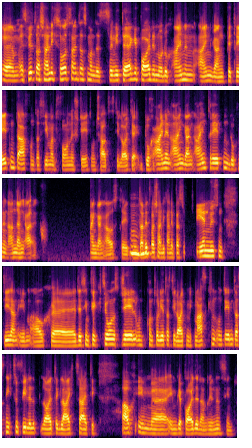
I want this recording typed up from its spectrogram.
Ähm, es wird wahrscheinlich so sein, dass man das Sanitärgebäude nur durch einen Eingang betreten darf und dass jemand vorne steht und schaut, dass die Leute durch einen Eingang eintreten, durch einen anderen Eingang austreten. Mhm. Und da mhm. wird wahrscheinlich eine Person stehen müssen, die dann eben auch äh, Desinfektionsgel und kontrolliert, dass die Leute mit Masken und eben, dass nicht zu viele Leute gleichzeitig auch im, äh, im Gebäude dann drinnen sind.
